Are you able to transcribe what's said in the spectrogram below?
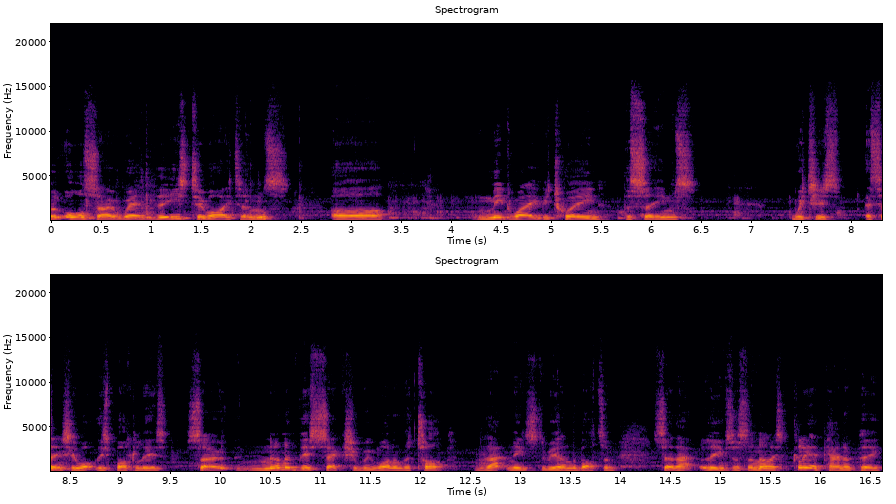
but also where these two items are midway between the seams which is essentially what this bottle is. So none of this section we want on the top. That needs to be on the bottom. So that leaves us a nice clear canopy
